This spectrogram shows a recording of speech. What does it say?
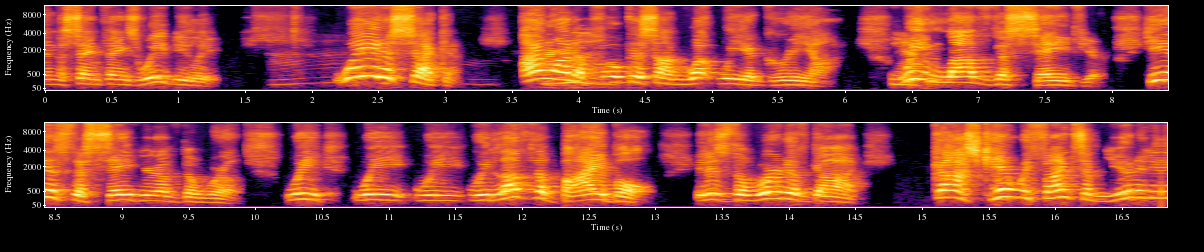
in the same things we believe. Ah. Wait a second. I want to focus on what we agree on. Yeah. We love the Savior. He is the Savior of the world. We we we we love the Bible. It is the Word of God gosh, can't we find some unity?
